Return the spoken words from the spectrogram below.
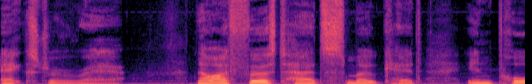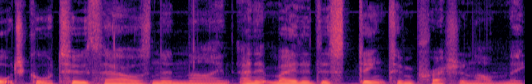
Extra Rare. Now, I first had Smokehead in Portugal 2009 and it made a distinct impression on me.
